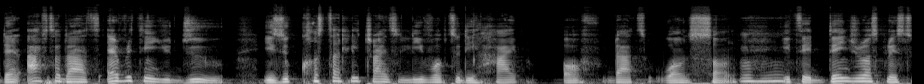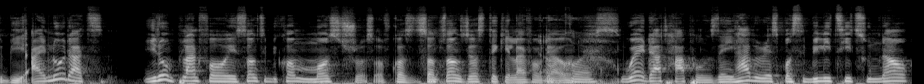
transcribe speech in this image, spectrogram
Then after that, everything you do is you constantly trying to live up to the hype of that one song. Mm-hmm. It's a dangerous place to be. I know that you don't plan for a song to become monstrous. Of course, some songs just take a life of their Of own. course. Where that happens, then you have a responsibility to now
